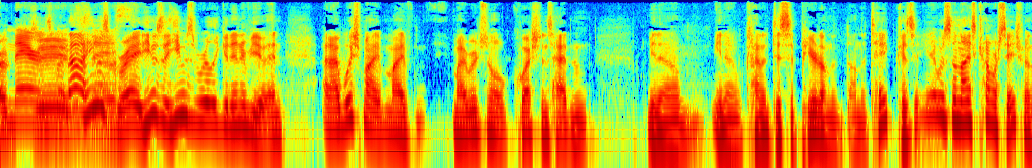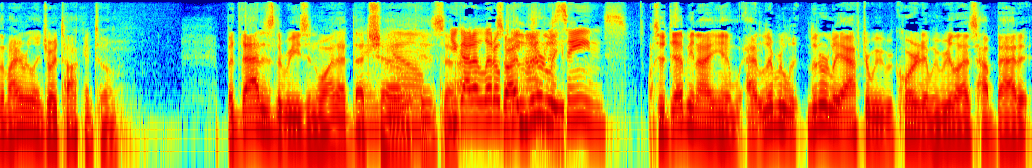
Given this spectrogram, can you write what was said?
Oh, from there. is what no, it he was great. He was a, he was a really good interview, and and I wish my my my original questions hadn't you know you know kind of disappeared on the on the tape because it, was a nice conversation with him. I really enjoyed talking to him. But that is the reason why that that There show go. is. Uh, you got a little so I behind literally the scenes. So Debbie and I, you know, at literally, literally after we recorded it, we realized how bad it,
